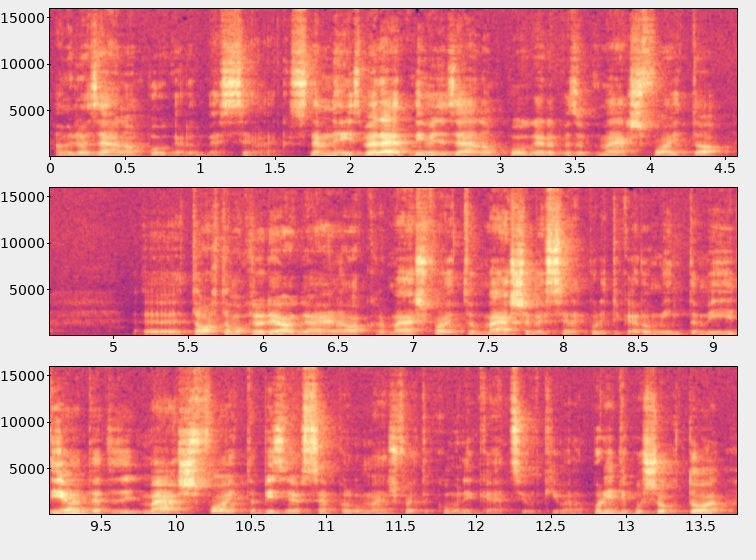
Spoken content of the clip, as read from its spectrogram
amiről az állampolgárok beszélnek. Azt nem nehéz belátni, hogy az állampolgárok azok másfajta tartalmakra reagálnak, másfajta, másra beszélnek politikáról, mint a média, tehát ez egy másfajta, bizonyos szempontból másfajta kommunikációt kíván a politikusoktól,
